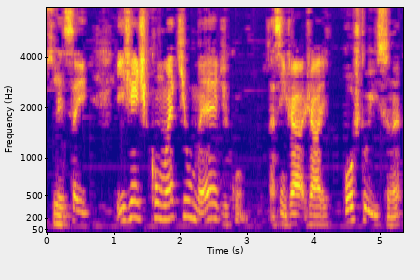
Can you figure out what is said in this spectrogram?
Sim. É isso aí. E, gente, como é que o médico, assim, já, já posto isso, né?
